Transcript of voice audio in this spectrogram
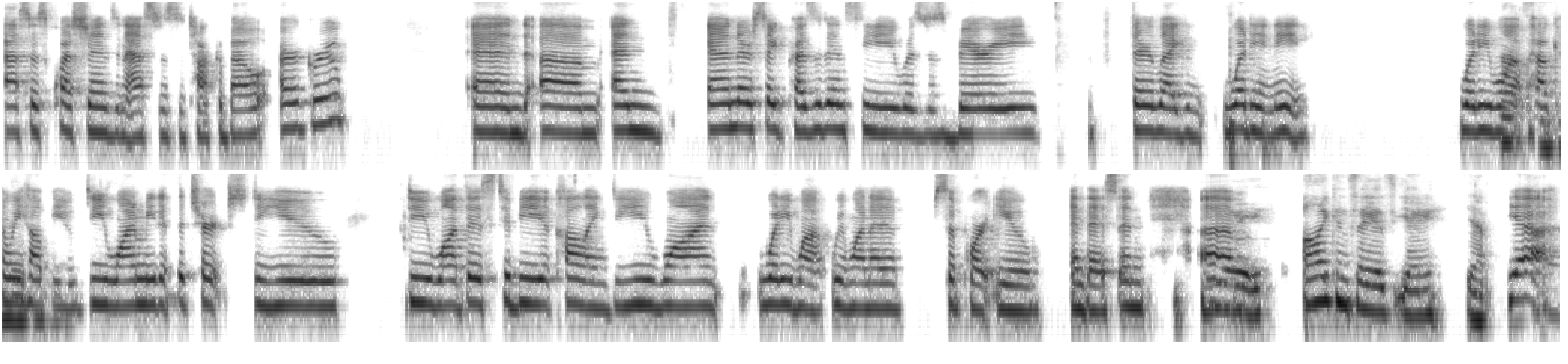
asked us questions and asked us to talk about our group, and um, and and our stake presidency was just very. They're like, "What do you need? What do you want? That's How can we help you? Do you want to meet at the church? Do you?" Do you want this to be a calling? Do you want what do you want? We want to support you in this and um, all i can say is yay. Yeah. Yeah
